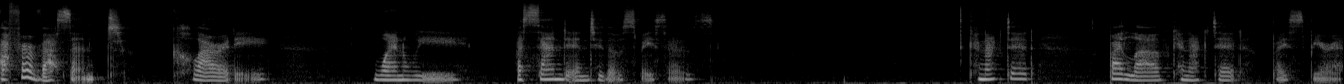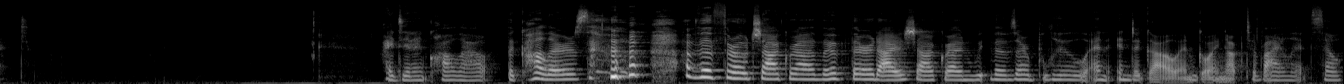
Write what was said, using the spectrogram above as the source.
effervescent clarity when we ascend into those spaces. Connected by love, connected by spirit. I didn't call out the colors of the throat chakra, the third eye chakra, and we, those are blue and indigo and going up to violet. So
